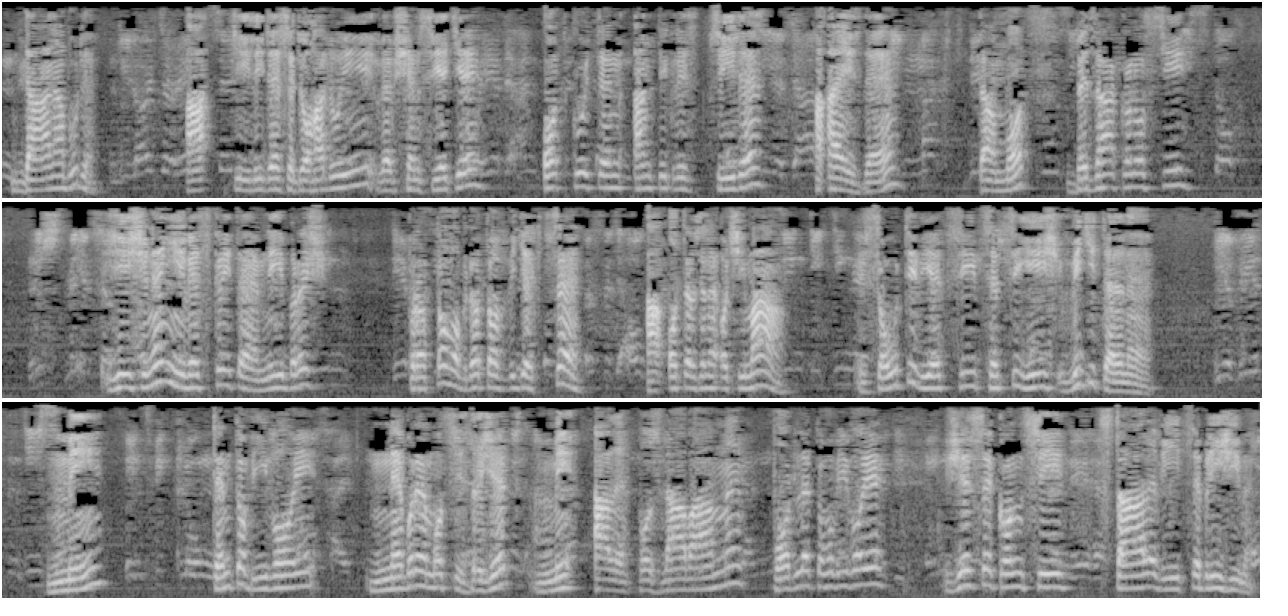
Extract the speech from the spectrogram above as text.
dána bude. A ti lidé se dohadují ve všem světě, odkud ten antikrist přijde a a zde ta moc bezzákonnosti již není ve skrytém, nýbrž pro toho, kdo to vidět chce a otevřené oči má. Jsou ty věci přeci již viditelné. My tento vývoj nebudeme moci zdržet, my ale poznáváme podle toho vývoje, že se konci stále více blížíme.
